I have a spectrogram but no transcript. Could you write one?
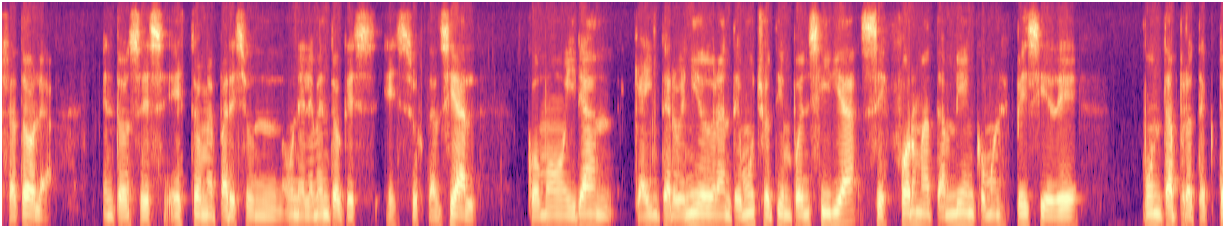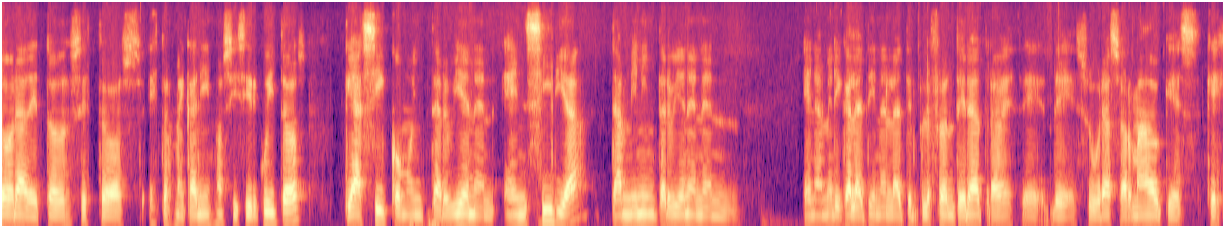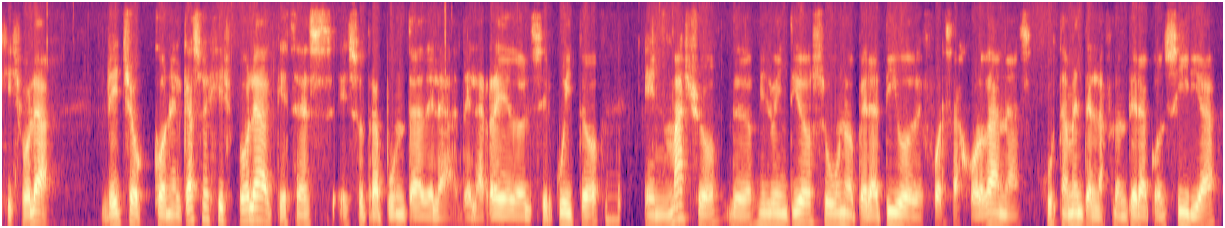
Entonces, esto me parece un, elemento que es, sustancial. Como Irán, que ha intervenido durante mucho tiempo en Siria, se forma también como una especie de punta protectora de todos estos, estos mecanismos y circuitos que así como intervienen en Siria, también intervienen en, América Latina, en la triple frontera, a través de, su brazo armado que es, que es. De hecho, con el caso de Hezbollah, que esa es, otra punta de la, de la red o del circuito, en mayo de 2022 hubo un operativo de fuerzas jordanas justamente en la frontera con Siria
